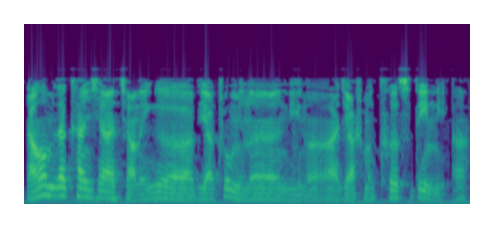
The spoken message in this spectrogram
然后我们再看一下讲的一个比较著名的理论啊，叫什么科斯定理啊。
